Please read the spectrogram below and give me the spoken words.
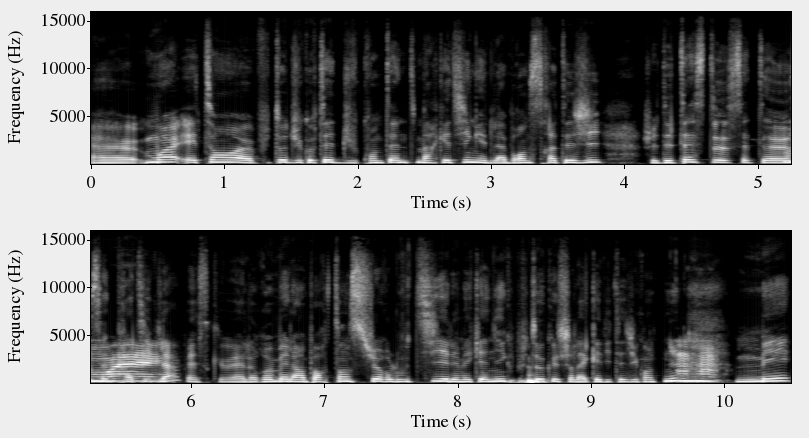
euh, moi étant euh, plutôt du côté du content marketing et de la brand stratégie, je déteste cette, euh, pratique-là parce qu'elle remet l'importance sur l'outil et les mécaniques plutôt que sur la qualité du contenu. Mhm. Mais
